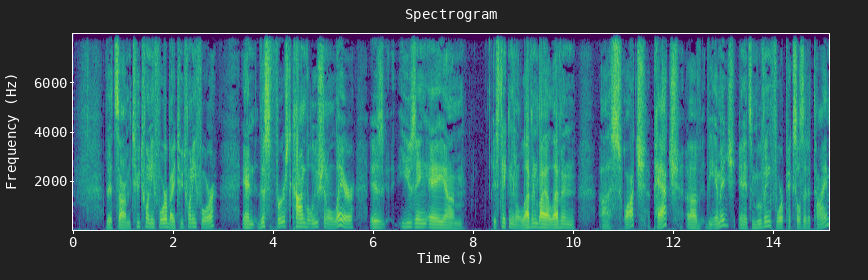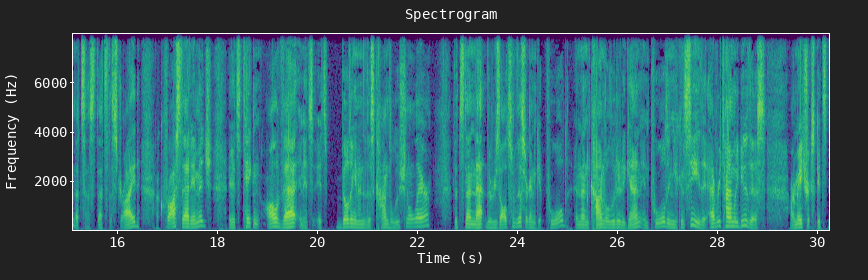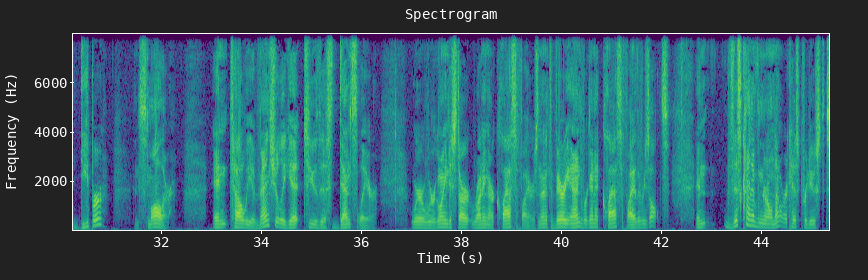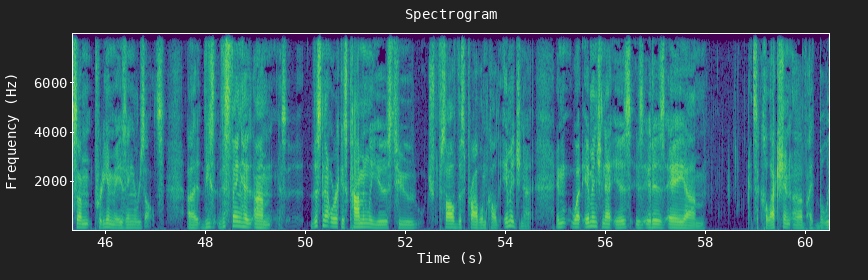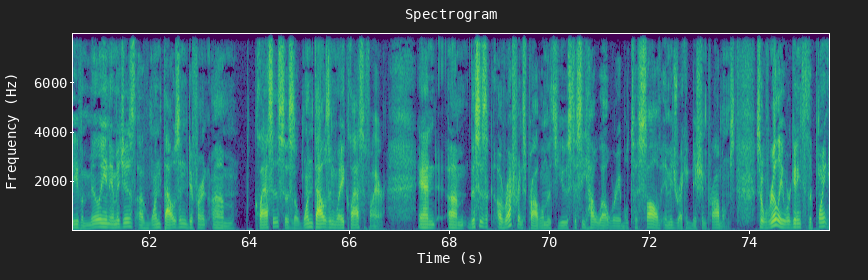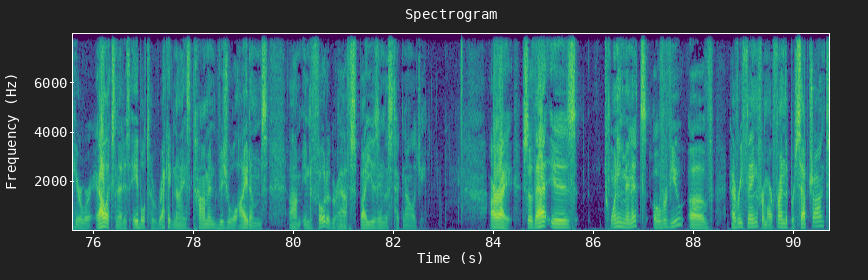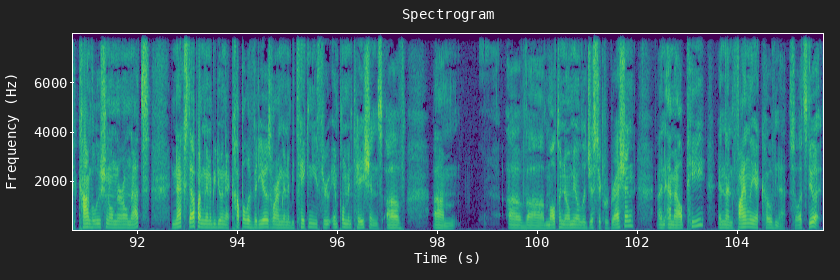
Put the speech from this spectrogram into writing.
that's um, 224 by 224. And this first convolutional layer is using a um, is taking an 11 by 11 uh, swatch a patch of the image and it's moving four pixels at a time. That's a, that's the stride across that image and it's taking all of that and it's it's building it into this convolutional layer that's then that the results of this are going to get pooled and then convoluted again and pooled and you can see that every time we do this our matrix gets deeper and smaller until we eventually get to this dense layer where we're going to start running our classifiers. And then at the very end, we're going to classify the results. And this kind of neural network has produced some pretty amazing results. Uh, these, this thing has, um, this network is commonly used to solve this problem called ImageNet. And what ImageNet is, is it is a, um, it's a collection of, I believe, a million images of 1,000 different um, classes. So this is a 1,000 way classifier. And um, this is a, a, reference problem that's used to see how well we're able to solve image recognition problems. So really, we're getting to the point here where AlexNet is able to recognize common visual items um, in photographs by using this technology. All right, so that is 20 minutes overview of everything from our friend the perceptron to convolutional neural nets. Next up, I'm going to be doing a couple of videos where I'm going to be taking you through implementations of um, of uh, multinomial logistic regression, an MLP, and then finally a ConvNet. So let's do it.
